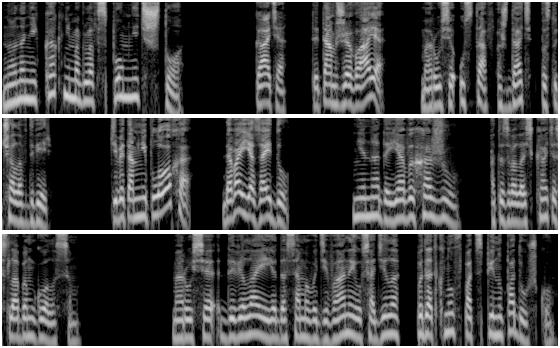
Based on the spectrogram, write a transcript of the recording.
но она никак не могла вспомнить, что. «Катя, ты там живая?» Маруся, устав ждать, постучала в дверь. «Тебе там неплохо? Давай я зайду». «Не надо, я выхожу», — отозвалась Катя слабым голосом. Маруся довела ее до самого дивана и усадила, подоткнув под спину подушку.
